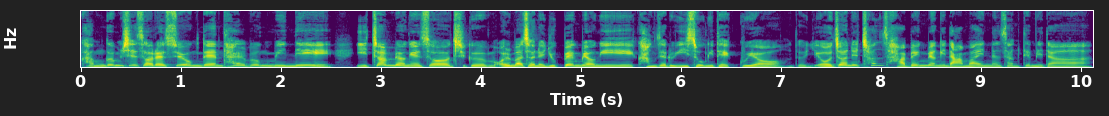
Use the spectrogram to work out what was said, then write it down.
감금 시설에 수용된 탈북민이 2,000명에서 지금 얼마 전에 600명이 강제로 이송이 됐고요. 또 여전히 1,400명이 남아 있는 상태입니다.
